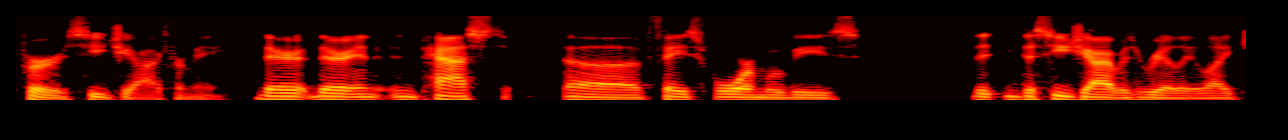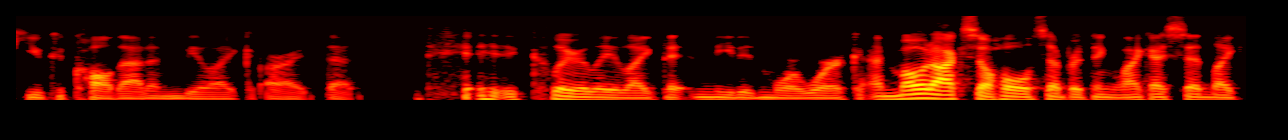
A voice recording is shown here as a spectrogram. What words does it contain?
for CGI for me. They're they're in, in past uh phase four movies, the, the CGI was really like you could call that and be like, all right, that clearly like that needed more work. And MODOK's a whole separate thing. Like I said, like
